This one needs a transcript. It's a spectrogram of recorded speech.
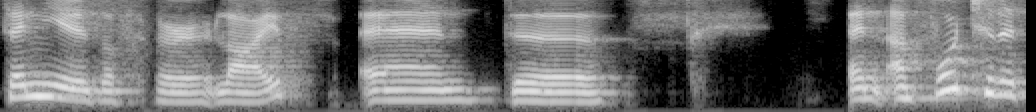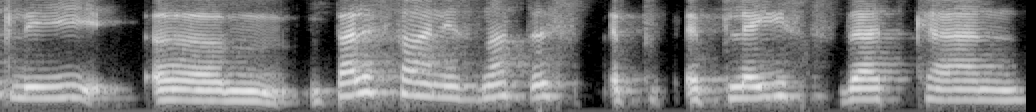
10 years of her life. And, uh, and unfortunately, um, Palestine is not this a, a, place that can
